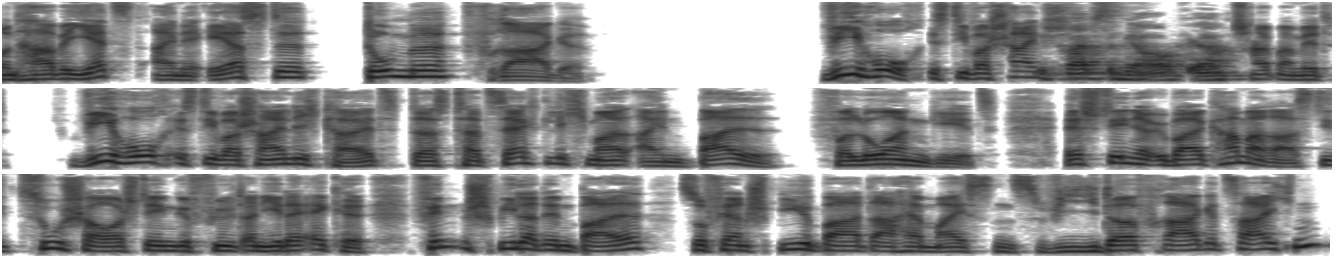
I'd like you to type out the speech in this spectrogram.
und habe jetzt eine erste dumme Frage. Wie hoch ist die Wahrscheinlichkeit? Ich schreib sie mir auf, ja. Schreib mal mit. Wie hoch ist die Wahrscheinlichkeit, dass tatsächlich mal ein Ball verloren geht. Es stehen ja überall Kameras, die Zuschauer stehen gefühlt an jeder Ecke. Finden Spieler den Ball, sofern spielbar, daher meistens wieder Fragezeichen?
